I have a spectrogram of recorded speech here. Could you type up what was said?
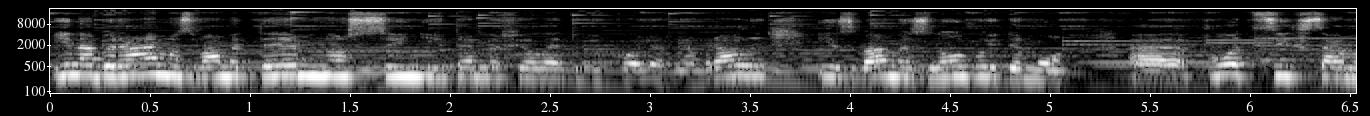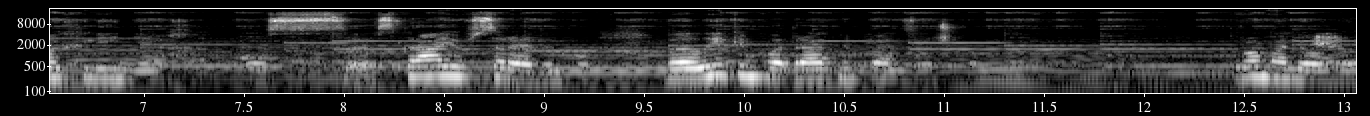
І набираємо з вами темно-синій, темно-фіолетовий колір. Набрали і з вами знову йдемо е, по цих самих лініях з, з краю всерединку, великим квадратним пензличком. Промальовуємо.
